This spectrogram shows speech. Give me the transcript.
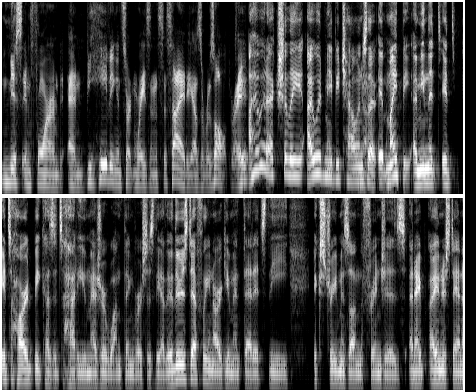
misinformed and behaving in certain ways in society as a result, right? I would actually, I would maybe challenge yeah. that. It might be. I mean, it, it, it's hard because it's how do you measure one thing versus the other. There's definitely an argument that it's the extreme is on the fringes. And I, I understand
